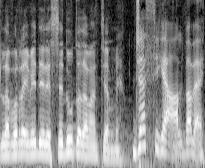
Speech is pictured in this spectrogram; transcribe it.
la vorrei vedere seduta davanti a me. Jessica Alba, beh,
